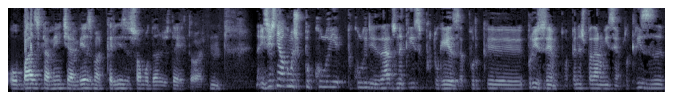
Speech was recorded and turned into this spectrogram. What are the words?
ou basicamente é a mesma crise só mudando de território? Hum. Existem algumas peculiaridades na crise portuguesa, porque, por exemplo, apenas para dar um exemplo, a crise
